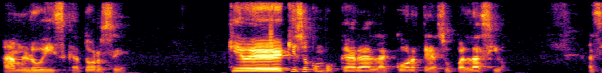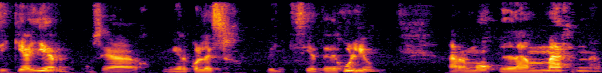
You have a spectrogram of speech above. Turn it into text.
Am Luis XIV, que quiso convocar a la corte a su palacio. Así que ayer, o sea, miércoles 27 de julio, armó la magna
